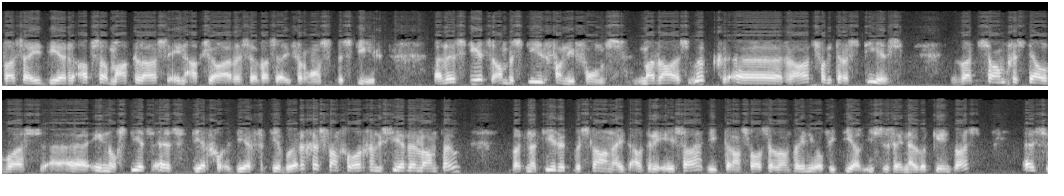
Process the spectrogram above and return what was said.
was hy deur Absa makelaars en aktuarisse was hy vir ons bestuur. Hulle is steeds aan bestuur van die fonds, maar daar is ook 'n uh, raad van trustees wat saamgestel was uh, en nog steeds is deur deur verteenwoordigers van georganiseerde landbou wat natuurlik bestaan uit Agri SA, die Transvaalse Landbou Unie of die TLU soos hy nou bekend was, is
